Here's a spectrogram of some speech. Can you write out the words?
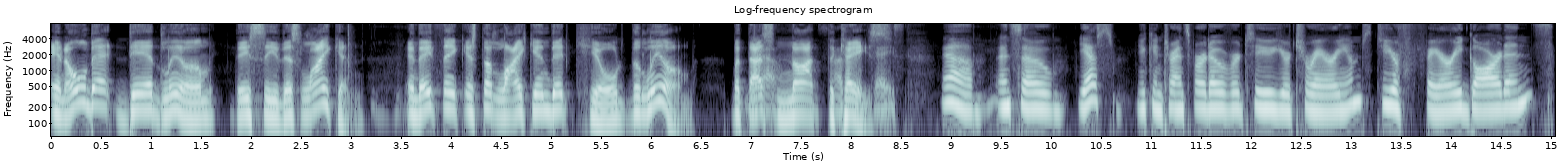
and on that dead limb, they see this lichen, and they think it's the lichen that killed the limb, but that's Yeah, not the Not case. Yeah, and so yes, you can transfer it over to your terrariums, to your fairy gardens.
